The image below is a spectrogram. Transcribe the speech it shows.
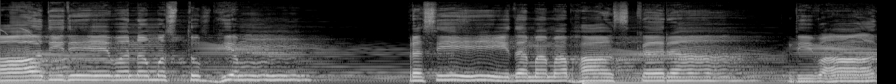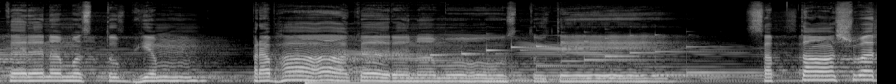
आदिदेव नमस्तुभ्यं प्रसीद मम भास्कर दिवाकर नमस्तुभ्यं प्रभाकर नमोऽस्तु ते। सप्ताश्वरथमारूढं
